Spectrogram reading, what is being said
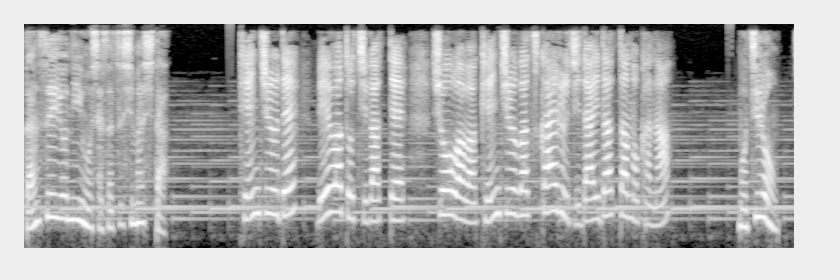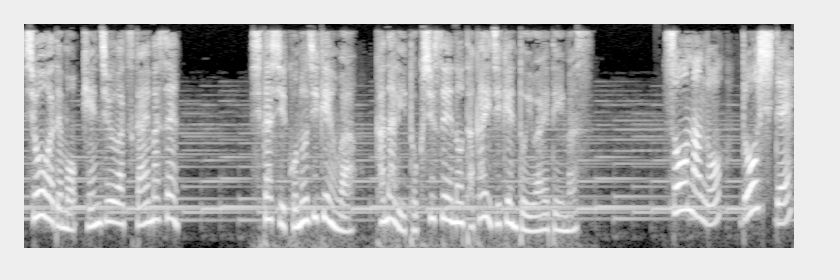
男性4人を射殺しました。拳銃で、令和と違って、昭和は拳銃が使える時代だったのかな？もちろん、昭和でも拳銃は使えません。しかしこの事件は、かなり特殊性の高い事件と言われています。そうなの？どうして？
